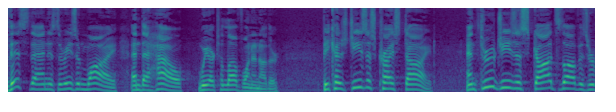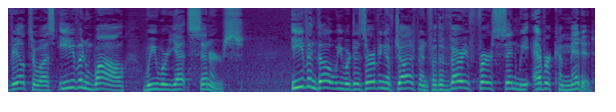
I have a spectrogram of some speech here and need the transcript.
This, then, is the reason why and the how we are to love one another. Because Jesus Christ died, and through Jesus, God's love is revealed to us even while we were yet sinners. Even though we were deserving of judgment for the very first sin we ever committed,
